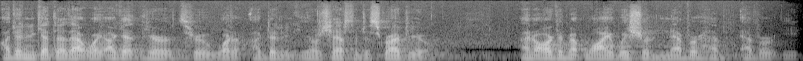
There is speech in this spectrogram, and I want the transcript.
I didn't get there that way. I get here through what I didn't get a chance to describe to you. An argument why we should never have ever eaten.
